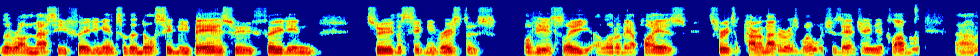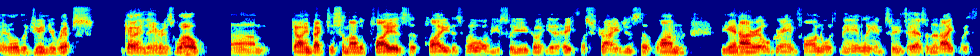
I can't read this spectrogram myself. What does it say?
the Ron Massey feeding into the North Sydney Bears, who feed in to the Sydney Roosters. Obviously, a lot of our players through to Parramatta as well, which is our junior club, um, and all the junior reps go there as well. Um, going back to some other players that played as well, obviously you've got your Heath L'Estranges that won the NRL Grand Final with Manly in 2008 with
